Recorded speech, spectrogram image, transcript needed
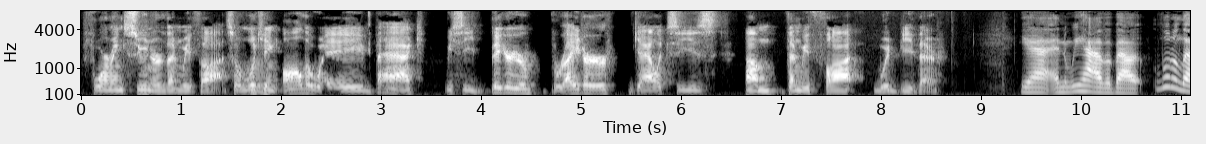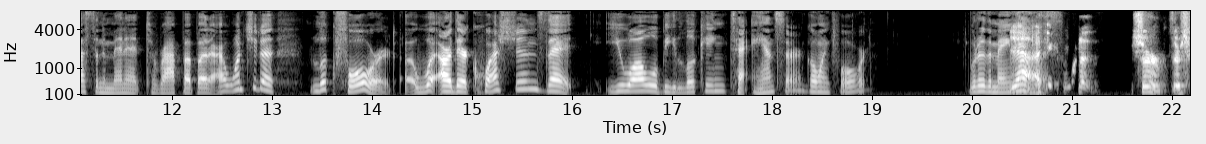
forming sooner than we thought. So looking all the way back, we see bigger, brighter galaxies um, than we thought would be there. Yeah, and we have about a little less than a minute to wrap up, but I want you to look forward. Uh, what are there questions that you all will be looking to answer going forward? What are the main? Yeah, ones? I think of, sure. There's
